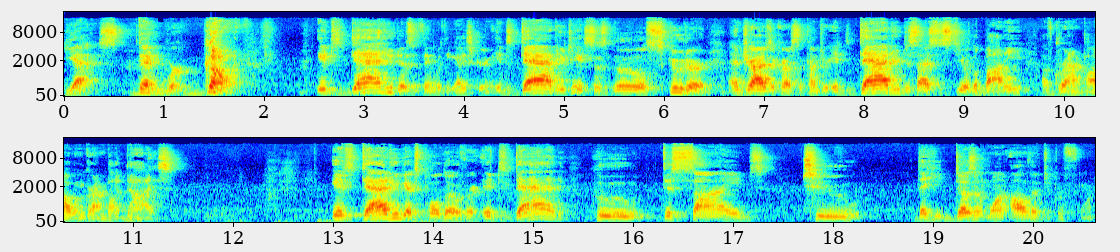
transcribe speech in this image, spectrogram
Yes. Then we're going. It's dad who does the thing with the ice cream. It's dad who takes this little scooter and drives across the country. It's dad who decides to steal the body of grandpa when grandpa dies. It's dad who gets pulled over. It's dad who decides to that he doesn't want Olive to perform.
